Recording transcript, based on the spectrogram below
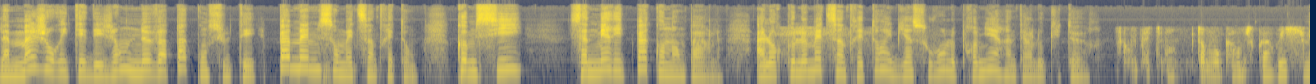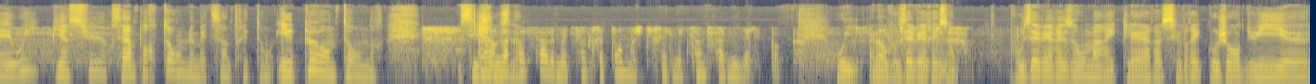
la majorité des gens ne va pas consulter, pas même son médecin traitant, comme si ça ne mérite pas qu'on en parle, alors que le médecin traitant est bien souvent le premier interlocuteur. Complètement. Dans mon cas, en tout cas, oui. Mais oui, bien sûr, c'est important le médecin traitant. Il peut entendre ces. On appelle ça le médecin traitant. Moi, je dirais le médecin de famille à l'époque. Oui, alors vous avez raison. Vous avez raison, Marie-Claire. C'est vrai qu'aujourd'hui, euh,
